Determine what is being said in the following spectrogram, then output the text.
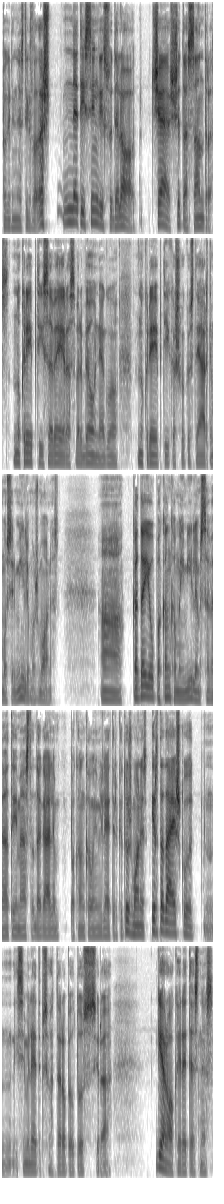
pagrindinis tikslas. Aš neteisingai sudėliau. Čia šitas antras, nukreipti į save yra svarbiau negu nukreipti į kažkokius tai artimus ir mylimus žmonės. Kada jau pakankamai mylim save, tai mes tada galim pakankamai mylėti ir kitus žmonės. Ir tada, aišku, įsimylėti psichoterapeutus yra gerokai retesnis,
